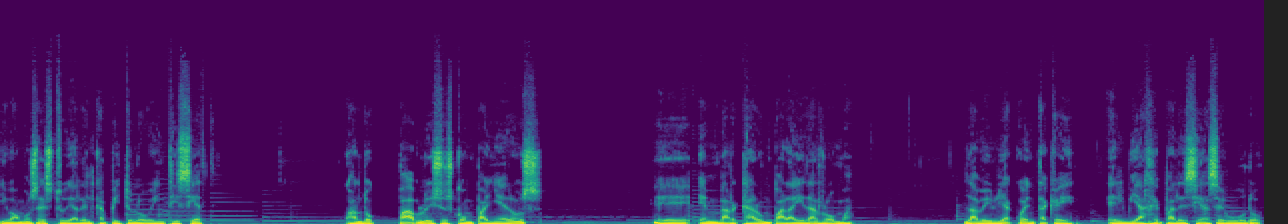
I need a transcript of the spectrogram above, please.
y vamos a estudiar el capítulo 27. Cuando Pablo y sus compañeros eh, embarcaron para ir a Roma, la Biblia cuenta que el viaje parecía seguro,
